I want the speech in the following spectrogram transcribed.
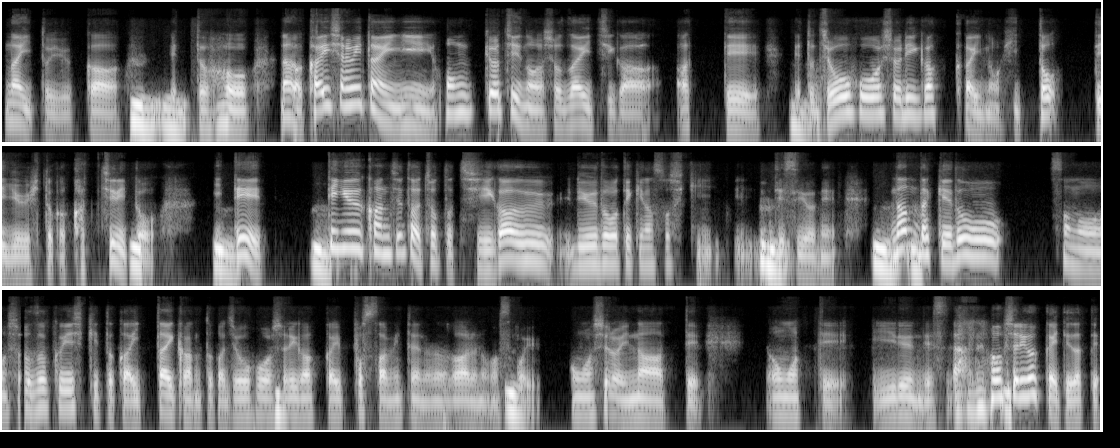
ないというか、うんうん、えっと、なんか会社みたいに本拠地の所在地があって、えっと、情報処理学会の人っていう人がかっちりといて、っていう感じとはちょっと違う流動的な組織ですよね。なんだけど、その所属意識とか一体感とか情報処理学会ポスターみたいなのがあるのがすごい面白いなって思っているんです。あの、情報処理学会ってだって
